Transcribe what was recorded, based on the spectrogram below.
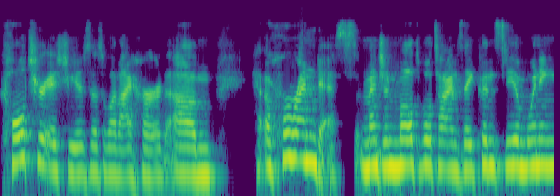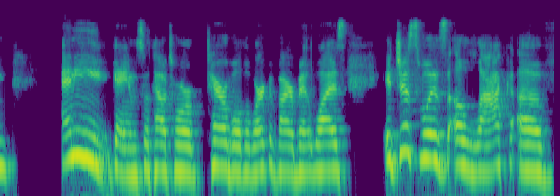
culture issues is what I heard. Um, horrendous. Mentioned multiple times they couldn't see him winning any games with how tor- terrible the work environment was. It just was a lack of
